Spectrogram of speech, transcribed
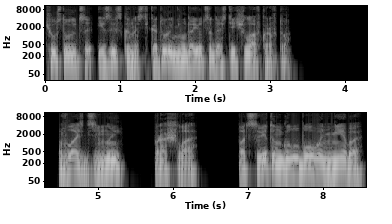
чувствуется изысканность, которой не удается достичь Лавкрафту. Власть зимы прошла, под светом голубого неба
